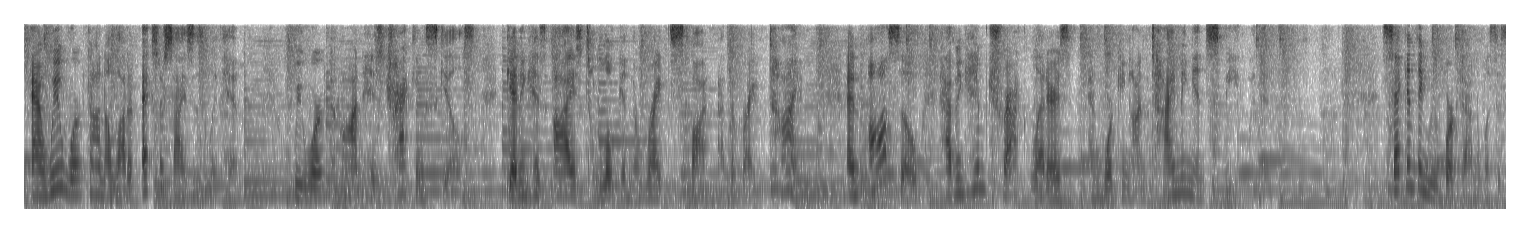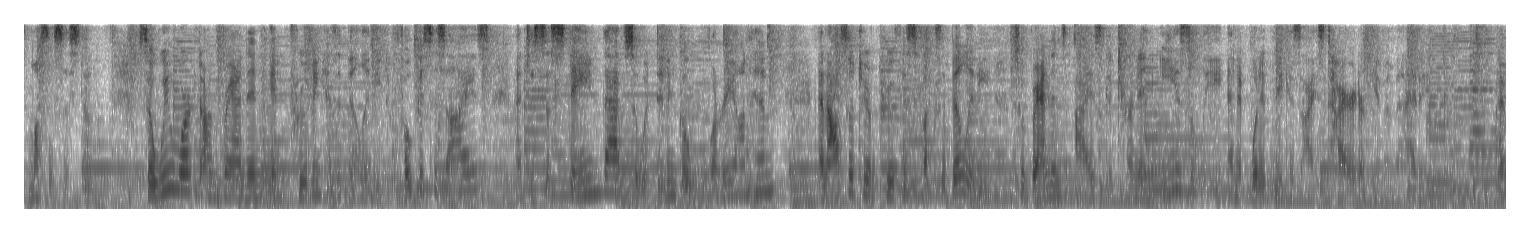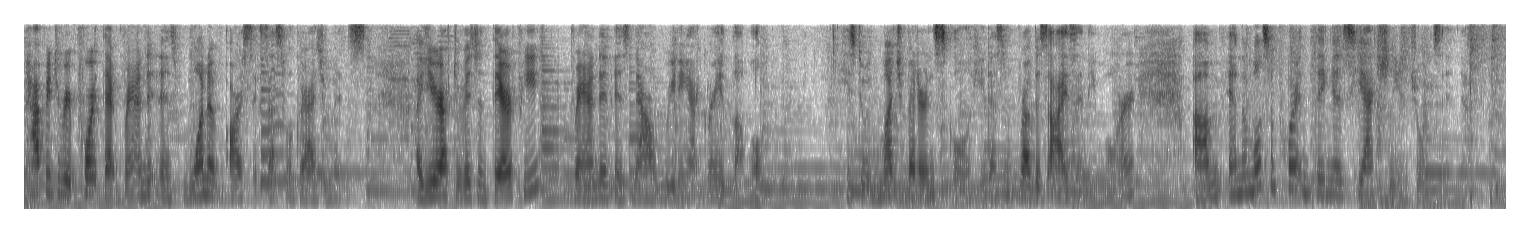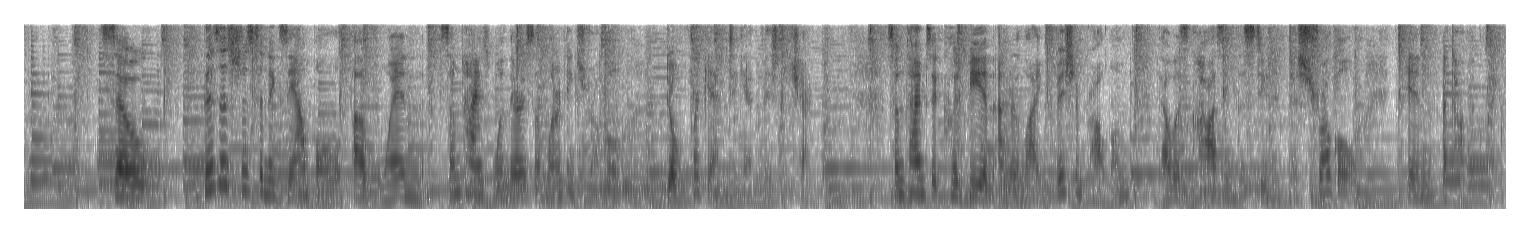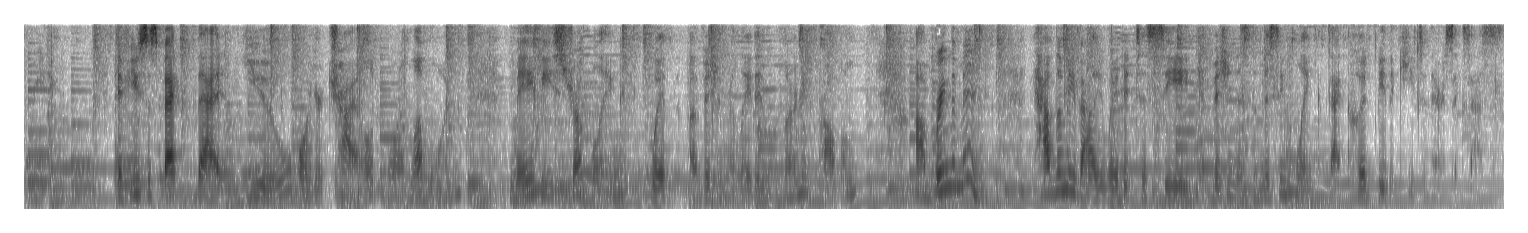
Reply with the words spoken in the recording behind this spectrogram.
and we worked on a lot of exercises with him. We worked on his tracking skills, getting his eyes to look in the right spot at the right time, and also having him track letters and working on timing and speed with it. Second thing we worked on was his muscle system. So we worked on Brandon improving his ability to focus his eyes and to sustain that so it didn't go blurry on him, and also to improve his flexibility so Brandon's eyes could turn in easily and it wouldn't make his eyes tired or give him a headache. I'm happy to report that Brandon is one of our successful graduates. A year after vision therapy, Brandon is now reading at grade level He's doing much better in school. He doesn't rub his eyes anymore. Um, and the most important thing is he actually enjoys it now. So this is just an example of when sometimes when there's a learning struggle, don't forget to get vision checked. Sometimes it could be an underlying vision problem that was causing the student to struggle in a topic. If you suspect that you or your child or a loved one may be struggling with a vision-related learning problem, um, bring them in. Have them evaluated to see if vision is the missing link that could be the key to their success.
